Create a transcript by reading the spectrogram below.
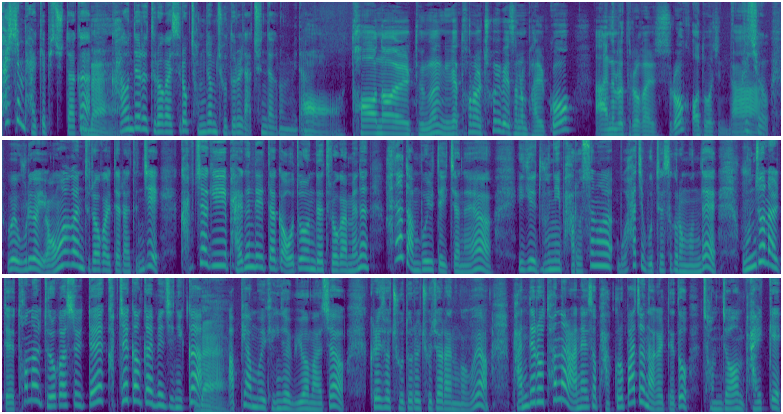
훨씬 밝게 비추다가 네. 가운데로 들어갈수록 점점 조도를 낮춘다 그럽니다. 어, 터널 등은 그러니까 터널 초입에서는 밝고 안으로 들어갈수록 어두워진다. 그렇죠. 왜 우리가 영화관 들어갈 때라든지 갑자기 밝은 데 있다가 어두운 데 들어가면은 하나도 안 보일 때 있잖아요. 이게 눈이 바로 순을 뭐 하지 못해서 그런 건데 운전할 때 터널 들어갔을 때 갑자기 깜깜해지니까 네. 앞이 안 보이기 굉장히 위험하죠. 그래서 조도를 조절하는 거고요. 반대로 터널 안에서 밖으로 빠져나갈 때도 점점 밝게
